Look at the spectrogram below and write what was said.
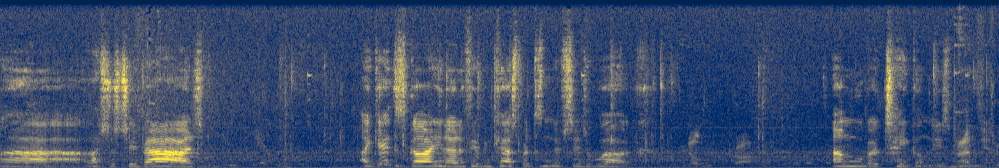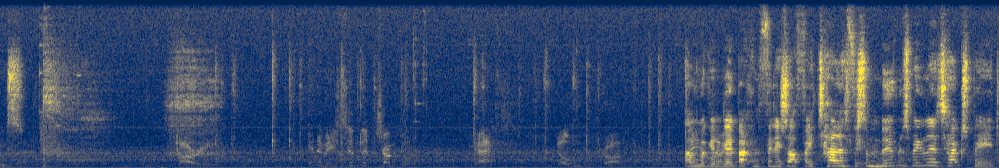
Ah, that's just too bad. I gave this guy, you know, an been cursed, but it doesn't seem to work. And we'll go take on these minions. And we're going to go back and finish our Fatalis for some movement speed and attack speed.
